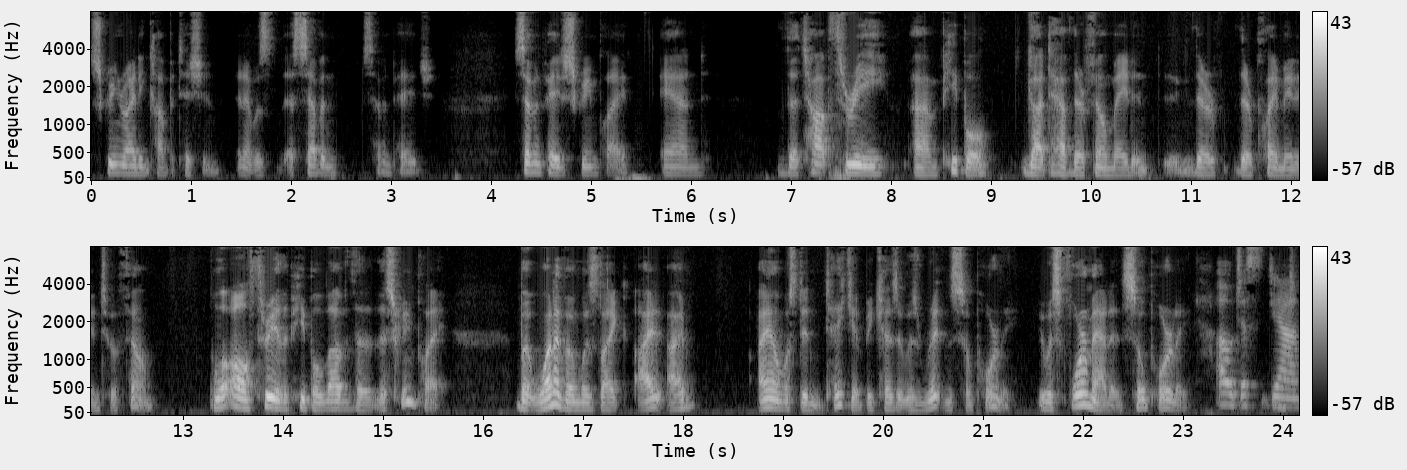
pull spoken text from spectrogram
screenwriting competition, and it was a seven seven page seven page screenplay, and the top three um, people got to have their film made in their their play made into a film. Well, all three of the people loved the the screenplay, but one of them was like, I I I almost didn't take it because it was written so poorly. It was formatted so poorly Oh, just yeah.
